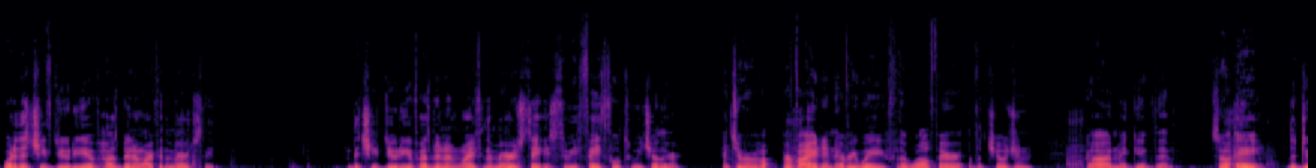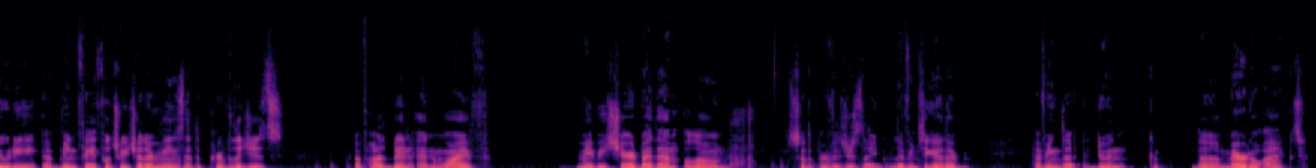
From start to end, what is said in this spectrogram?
What is the chief duty of husband and wife in the marriage state? The chief duty of husband and wife in the marriage state is to be faithful to each other and to prov- provide in every way for the welfare of the children God may give them. So, A, the duty of being faithful to each other means that the privileges of husband and wife may be shared by them alone. So the privileges like living together, having the doing the marital act.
